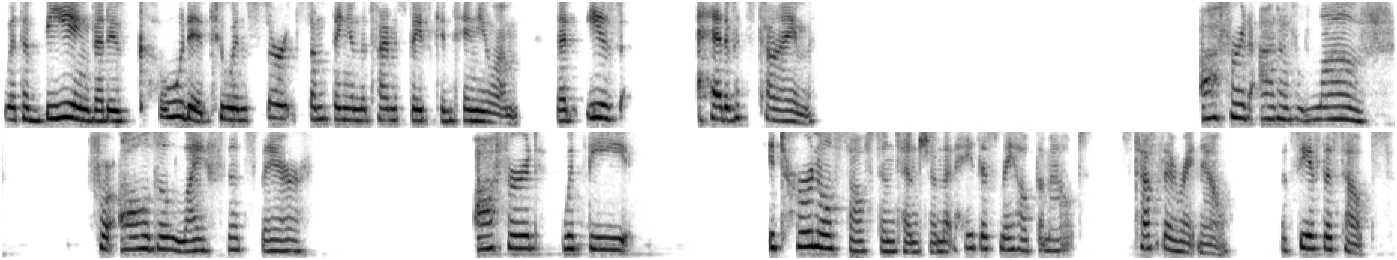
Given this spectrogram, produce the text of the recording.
with a being that is coded to insert something in the time space continuum that is ahead of its time. Offered out of love for all the life that's there. Offered with the eternal self's intention that, hey, this may help them out. It's tough there right now. Let's see if this helps.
